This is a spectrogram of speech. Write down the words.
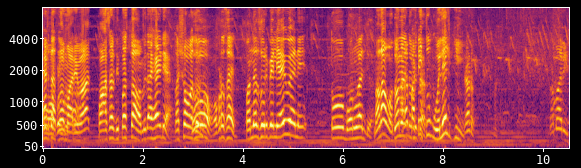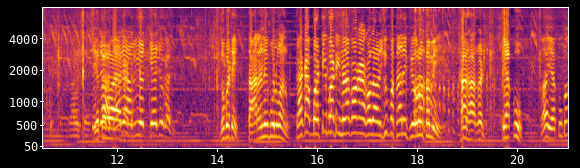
હેડતા મારી વાત. પાછળથી પસ્તાવો. અમે તો હેડ્યા. કશો વધો આપડો આપણો સાહેબ પંદરસો રૂપિયા લેવી આવ્યું હોય ને તો બોનવાલ દો ના ના વધો ને તું. બોલે જ કી? તમારી જો બટી તારે નહીં બોલવાનું. કાકા બટી બટી ના કે દાડી. શું પથારી ફેરો તમે? હાર હાર હટ. એકુ હા યાકુ કહો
